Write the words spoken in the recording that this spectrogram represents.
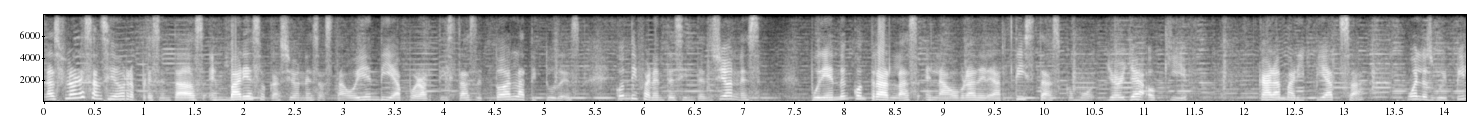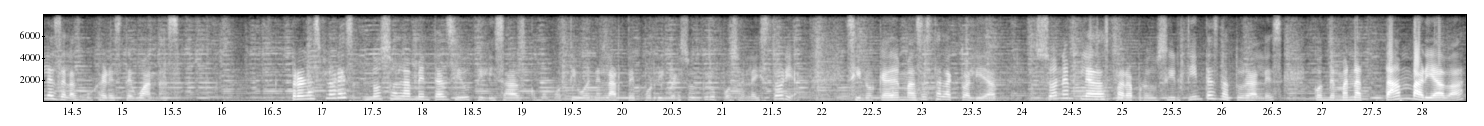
Las flores han sido representadas en varias ocasiones hasta hoy en día por artistas de todas latitudes con diferentes intenciones, pudiendo encontrarlas en la obra de artistas como Georgia O'Keeffe, Cara Marie Piazza o en los huipiles de las mujeres tehuanas. Pero las flores no solamente han sido utilizadas como motivo en el arte por diversos grupos en la historia, sino que además hasta la actualidad son empleadas para producir tintes naturales con demanda tan variada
